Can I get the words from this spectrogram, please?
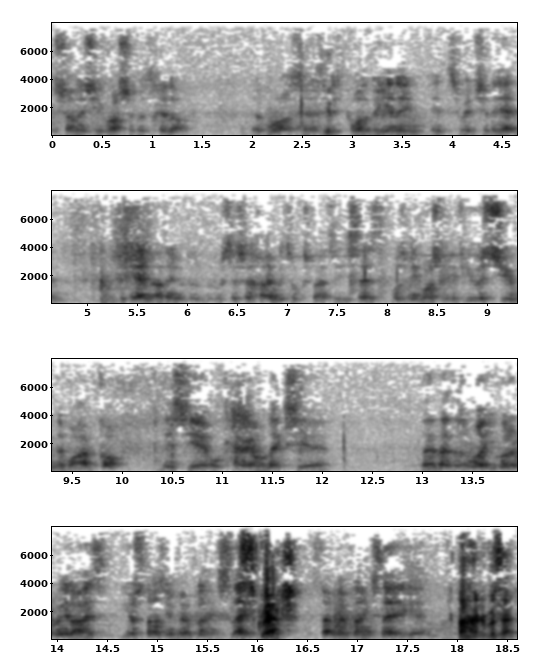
Shana Shiv Rosh B'Tchila, the Gemara says. If it's poor at the beginning, it's rich at the end. Again, I think, Rosh Chaim he talks about it, he says, what does it mean, Rosh? If you assume that what I've got this year will carry on next year, then that doesn't work. You've got to realize you're starting from a blank slate. Scratch. Start with a blank slate again. Hundred percent.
